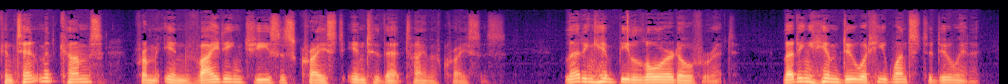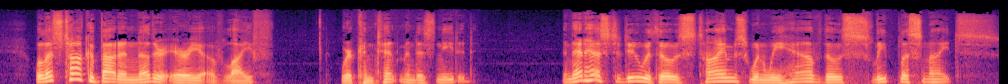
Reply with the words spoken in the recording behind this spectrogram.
contentment comes from inviting Jesus Christ into that time of crisis, letting Him be Lord over it, letting Him do what He wants to do in it. Well, let's talk about another area of life where contentment is needed. And that has to do with those times when we have those sleepless nights,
